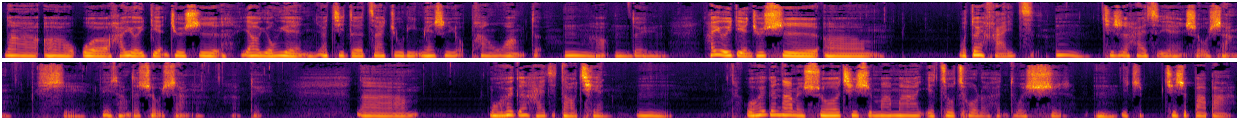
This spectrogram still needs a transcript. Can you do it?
那呃，我还有一点就是要永远要记得，在主里面是有盼望的。嗯，好，嗯，对。还有一点就是，嗯、呃，我对孩子，嗯，其实孩子也很受伤，是非常的受伤啊。对，那我会跟孩子道歉，嗯，我会跟他们说，其实妈妈也做错了很多事，嗯，一直其实爸爸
